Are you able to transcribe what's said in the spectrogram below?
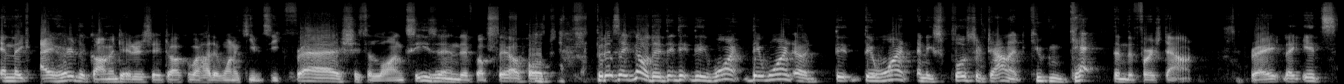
and like I heard the commentators they talk about how they want to keep Zeke fresh. It's a long season. They've got playoff hopes, but it's like no, they, they, they want they want a they, they want an explosive talent who can get them the first down, right? Like it's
